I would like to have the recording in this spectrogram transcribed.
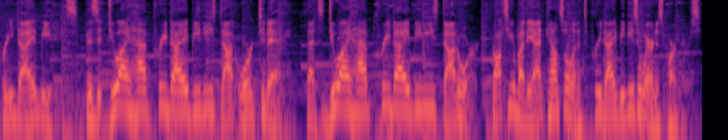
prediabetes. Visit doihaveprediabetes.org today. That's doihaveprediabetes.org. Brought to you by the Ad Council and its prediabetes awareness partners.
